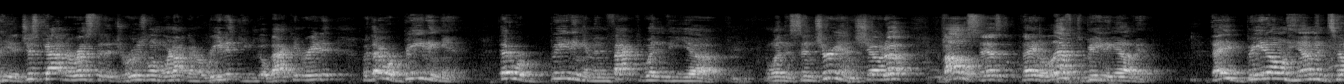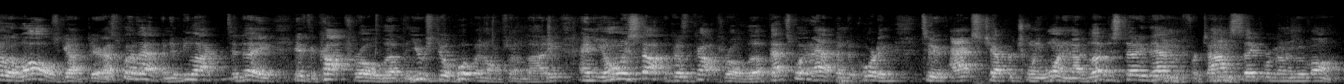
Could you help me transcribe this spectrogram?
he had just gotten arrested at Jerusalem. We're not going to read it. You can go back and read it. But they were beating him. They were beating him. In fact, when the, uh, when the centurion showed up, the Bible says they left beating of him. They beat on him until the laws got there. That's what happened. It'd be like today if the cops rolled up and you were still whooping on somebody and you only stopped because the cops rolled up. That's what happened according to Acts chapter 21. And I'd love to study that, but for time's sake, we're going to move on.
